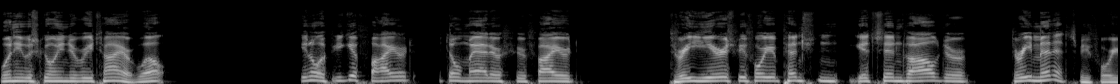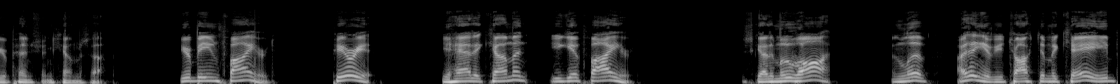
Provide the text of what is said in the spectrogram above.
when he was going to retire. Well, you know, if you get fired, it don't matter if you're fired three years before your pension gets involved or three minutes before your pension comes up. You're being fired. Period. You had it coming, you get fired. Just got to move on and live. I think if you talk to McCabe,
